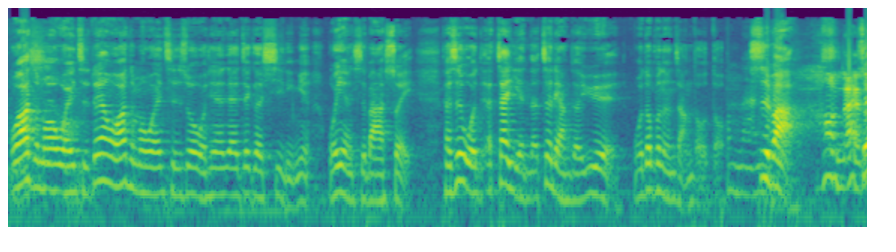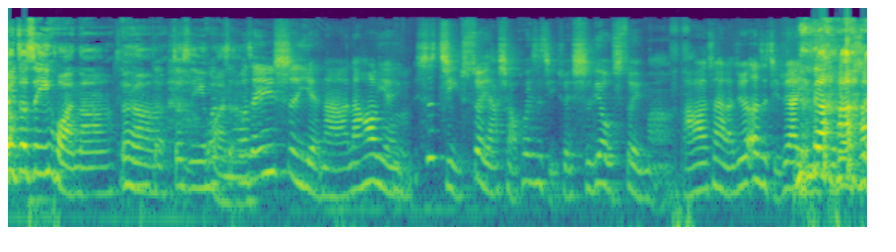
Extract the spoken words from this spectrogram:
我要怎么维持？对啊，我要怎么维持？说我现在在这个戏里面，我演十八岁，可是我在演的这两个月，我都不能长痘痘，是吧？好难哦。所以这是一环呐，对啊这是一我环啊。我曾经饰演啊，然后演、是几岁啊？小慧是几岁？十六岁吗？啊，算了，就是二十几岁要演十六岁，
